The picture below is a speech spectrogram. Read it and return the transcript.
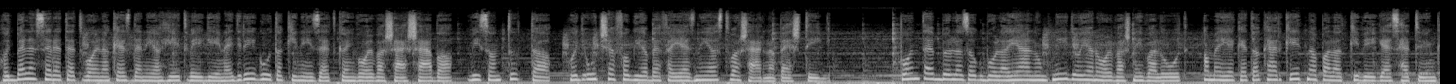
hogy beleszeretett volna kezdeni a hétvégén egy régóta kinézett könyv olvasásába, viszont tudta, hogy úgyse fogja befejezni azt vasárnap estig. Pont ebből azokból ajánlunk négy olyan olvasnivalót, amelyeket akár két nap alatt kivégezhetünk,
